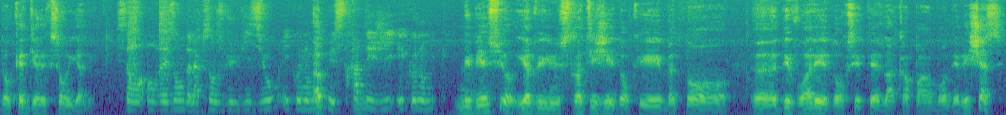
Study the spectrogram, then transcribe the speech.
dans quelle direction y aller. C'est en, raison de l'absence d'une vision économique, ah, une stratégie économique Mais bien sûr, il y avait une stratégie donc, qui est maintenant euh, dévoilée, donc c'était l'accaparement des richesses.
